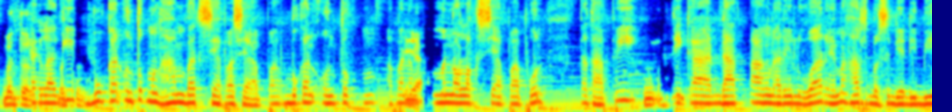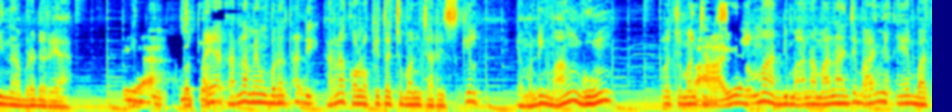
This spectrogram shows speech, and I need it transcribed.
Betul. sekali lagi betul. bukan untuk menghambat siapa-siapa, bukan untuk apa namanya menolak siapa pun, tetapi ketika datang dari luar memang harus bersedia dibina brother ya. Iya, betul. Supaya karena memang benar tadi, karena kalau kita cuma cari skill, ya mending manggung. Kalau cuma cari Ah, iya. skill mah di mana-mana aja banyak hebat.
